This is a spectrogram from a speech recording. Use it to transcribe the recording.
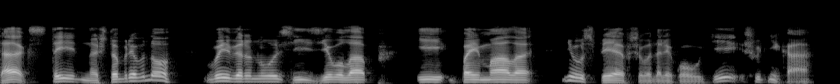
так стыдно, что бревно вывернулось из его лап и поймало не успевшего далеко уйти шутника.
